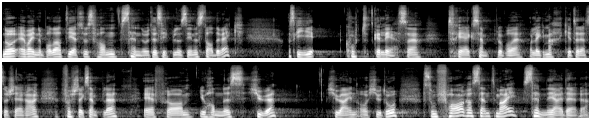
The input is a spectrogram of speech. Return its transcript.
Når jeg var inne på det, at Jesus han sender ut disiplene sine stadig vekk. Jeg skal gi kort skal jeg lese tre eksempler på det og legge merke til det som skjer her. Det første eksempelet er fra Johannes 20, 21 og 22. Som far har sendt meg, sender jeg dere.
